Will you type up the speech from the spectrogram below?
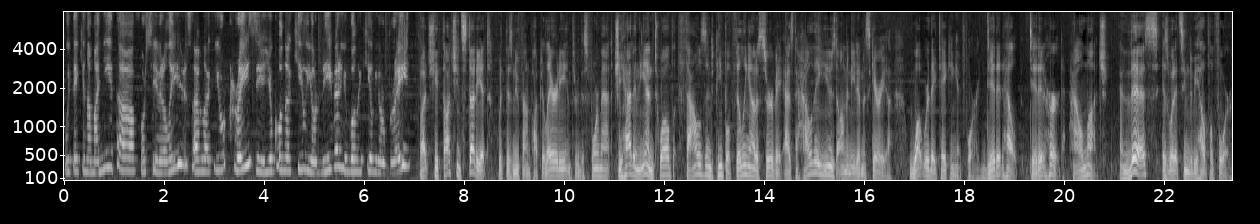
we're taking amanita for several years. I'm like, you're crazy. You're gonna kill your liver. You're gonna kill your brain. But she thought she'd study it with this newfound popularity and through this format. She had, in the end, 12,000 people filling out a survey as to how they used Amanita muscaria. What were they taking it for? Did it help? Did it hurt? How much? And this is what it seemed to be helpful for.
